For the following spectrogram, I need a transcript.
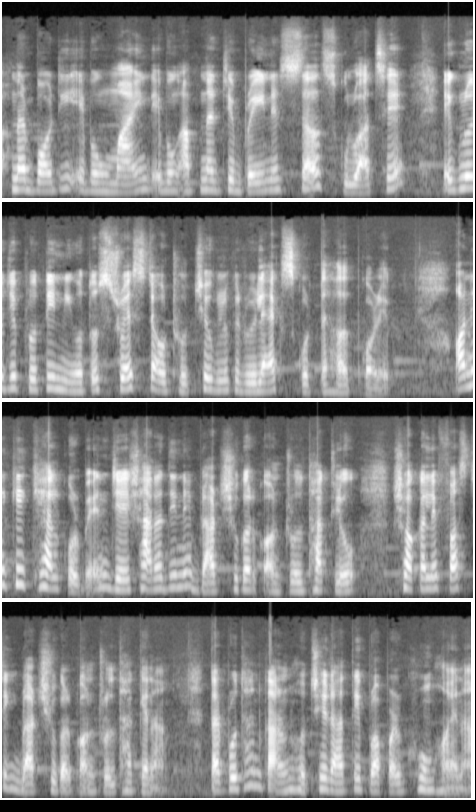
আপনার বডি এবং মাইন্ড এবং আপনার যে ব্রেইনের সেলসগুলো আছে, এগুলো যে প্রতিনিয়ত স্ট্রেসড আউট হচ্ছে, ওগুলোকে রিল্যাক্স করতে হেল্প করে। অনেকেই খেয়াল করবেন যে সারাদিনে ব্লাড সুগার কন্ট্রোল থাকলেও সকালে ফাস্টিং ব্লাড সুগার কন্ট্রোল থাকে না। তার প্রধান কারণ হচ্ছে রাতে প্রপার ঘুম হয় না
